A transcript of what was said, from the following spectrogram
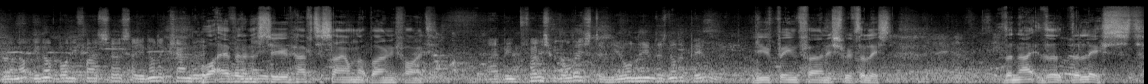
You're not, you're not bona fide, sir, so you're not a candidate. What evidence do you have to say I'm not bona fide? I've been furnished with a list and your name does not appear on it. You've been furnished with the list. The, the, the list,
